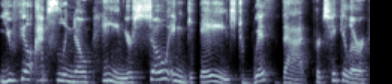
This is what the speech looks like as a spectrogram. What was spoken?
you feel absolutely no pain. You're so engaged with that particular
